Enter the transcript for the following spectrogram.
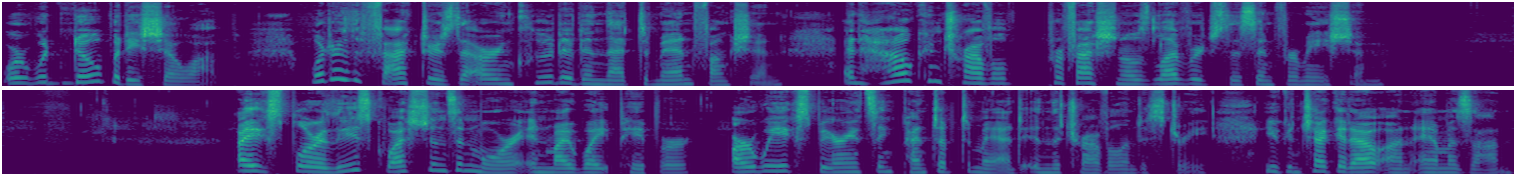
Or would nobody show up? What are the factors that are included in that demand function? And how can travel professionals leverage this information? I explore these questions and more in my white paper, Are We Experiencing Pent Up Demand in the Travel Industry? You can check it out on Amazon.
